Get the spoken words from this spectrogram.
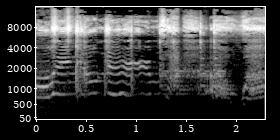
calling you names. I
